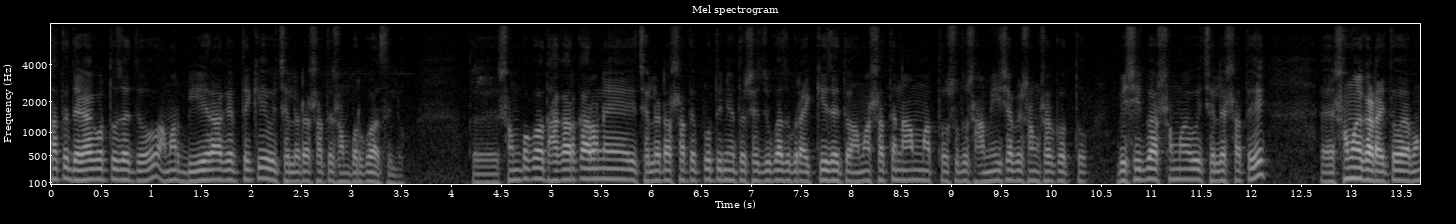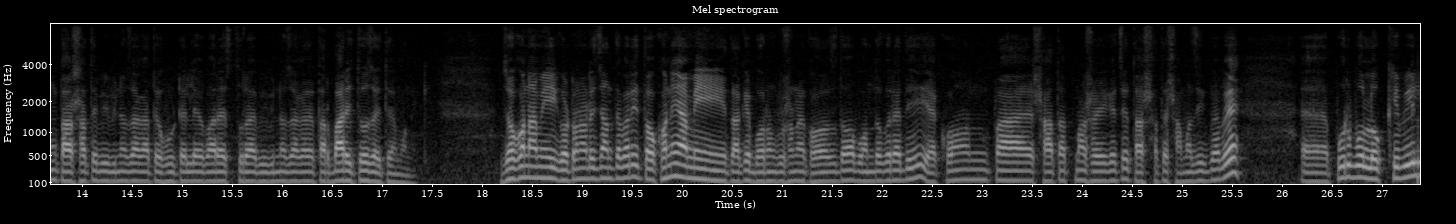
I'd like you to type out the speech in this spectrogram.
সাথে দেখা করতে যাইতো, আমার বিয়ের আগের থেকে ওই ছেলেটার সাথে সম্পর্ক আছিল। তো সম্পর্ক থাকার কারণে এই ছেলেটার সাথে প্রতিনিয়ত সে যোগাযোগ রাখিয়ে যেত আমার সাথে নাম মাত্র শুধু স্বামী হিসাবে সংসার করতো। বেশিরভাগ সময় ওই ছেলের সাথে সময় কাটাইতো এবং তার সাথে বিভিন্ন জায়গাতে হোটেলে বা রেস্তোরাঁ বিভিন্ন জায়গাতে তার বাড়িতেও যাইতো এমনকি। যখন আমি এই ঘটনাটি জানতে পারি, তখনই আমি তাকে ভরণ পোষণের খরচ দেওয়া বন্ধ করে দিই। এখন প্রায় সাত, আট মাস হয়ে গেছে, তার সাথে সামাজিকভাবে পূর্ব লক্ষ্মীবিল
